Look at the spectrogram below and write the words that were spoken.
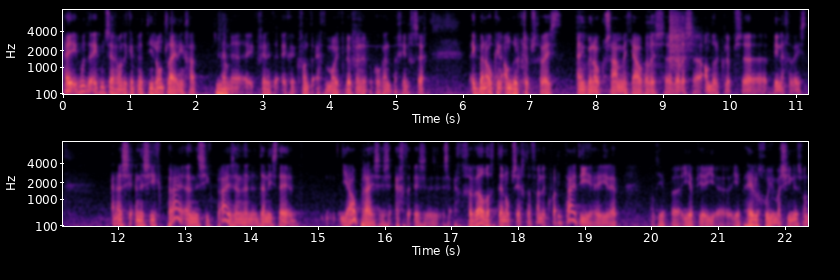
Hey, ik, moet, ik moet zeggen, want ik heb net die rondleiding gehad. Ja. En eh, ik, vind het, ik, ik vond het echt een mooie club. En dat heb ik ook aan het begin gezegd. Ik ben ook in andere clubs geweest. En ik ben ook samen met jou wel eens, eh, wel eens eh, andere clubs binnen geweest. En dan, zie- en dan zie ik prij- en dan zie ik prijzen. En dan, dan is de, jouw prijs is echt, is, is echt geweldig ten opzichte van de kwaliteit die je hier hebt. Want je hebt, je hebt, je, je, je hebt hele goede machines, want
